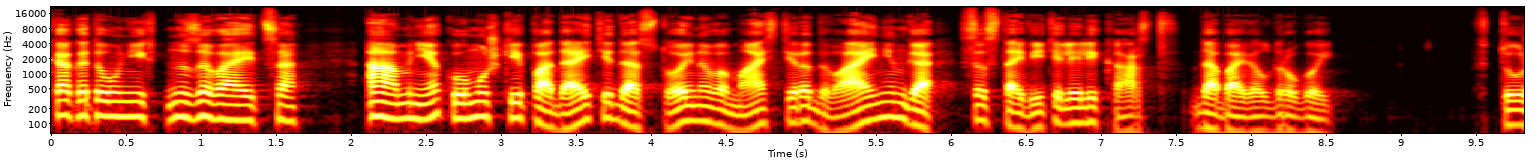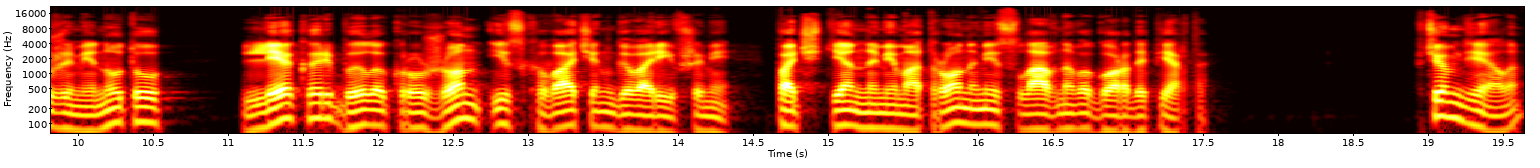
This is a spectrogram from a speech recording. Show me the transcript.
как это у них называется, а мне, кумушки, подайте достойного мастера Двайнинга, составителя лекарств», — добавил другой. В ту же минуту лекарь был окружен и схвачен говорившими, почтенными матронами славного города Перта. «В чем дело?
